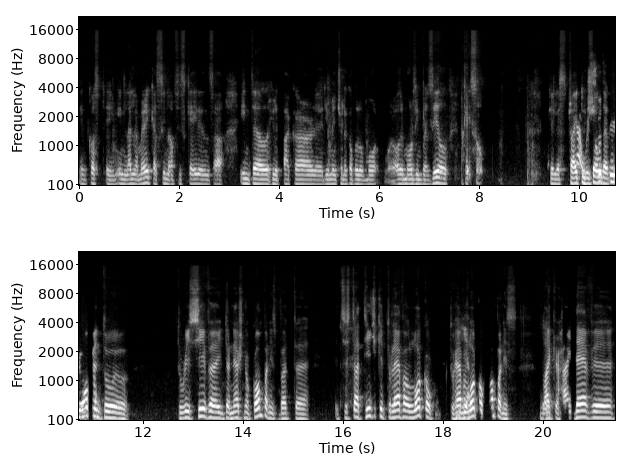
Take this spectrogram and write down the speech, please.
in cost in, in Latin America, Synopsys, Cadence, uh, Intel, Hewlett Packard. Uh, you mentioned a couple of more other more in Brazil. Okay, so okay, let's try yeah, to we show should that be open to to receive uh, international companies, but uh, it's strategic to have a local to have yeah. a local companies yeah. like Rydev, uh,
